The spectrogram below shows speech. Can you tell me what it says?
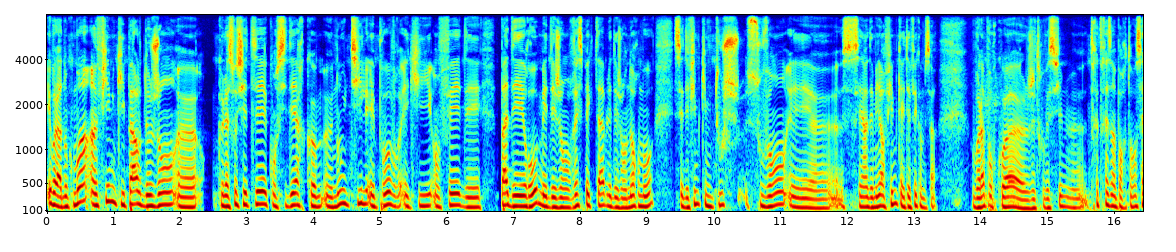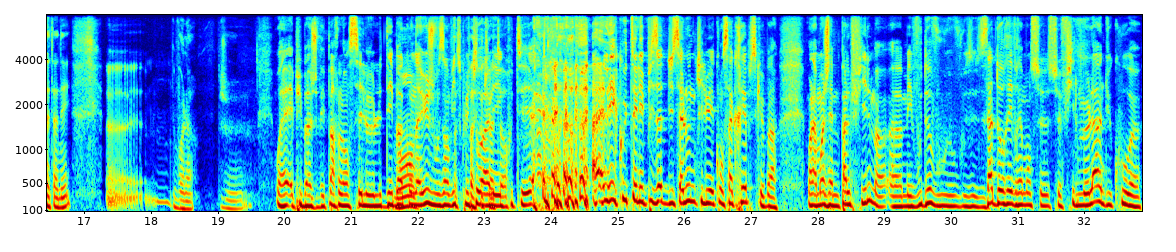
Et voilà, donc moi, un film qui parle de gens euh, que la société considère comme euh, non utiles et pauvres et qui en fait des, pas des héros, mais des gens respectables et des gens normaux, c'est des films qui me touchent souvent et euh, c'est un des meilleurs films qui a été fait comme ça. Voilà pourquoi j'ai trouvé ce film très très important cette année. Voilà. Ouais, et puis bah, je vais pas relancer le, le débat qu'on a eu. Je vous invite plutôt parce à aller écouter, à aller écouter l'épisode du Saloon qui lui est consacré, parce que bah, voilà, moi j'aime pas le film, euh, mais vous deux vous, vous adorez vraiment ce, ce film-là. Du coup, euh,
